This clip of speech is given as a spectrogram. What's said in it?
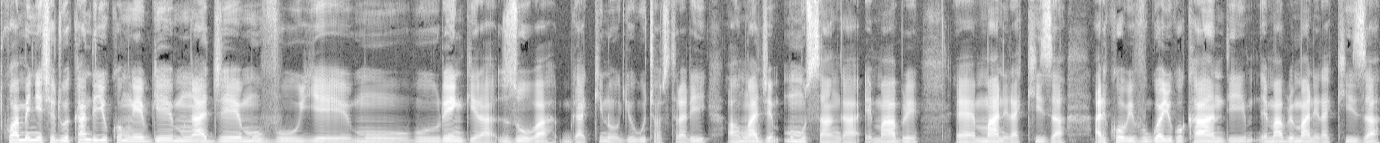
twamenyeshejwe kandi yuko mwebwe mwaje muvuye mu burengerazuba bwa kino gihugu cya Australia aho mwaje mumusanga Aimable Eh, irakiza ariko bivugwa yuko kandi aimable eh, manirakiza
